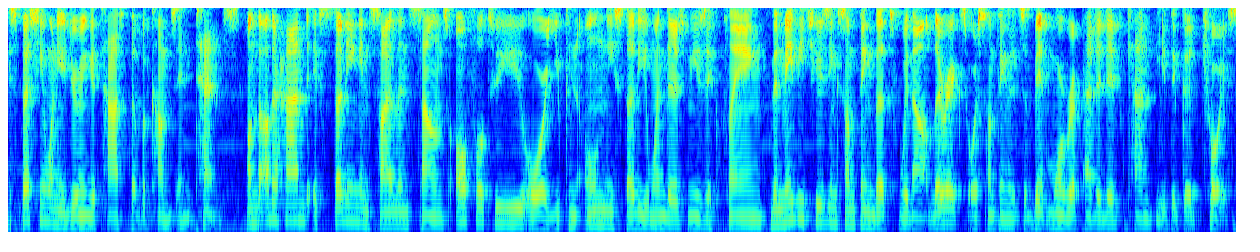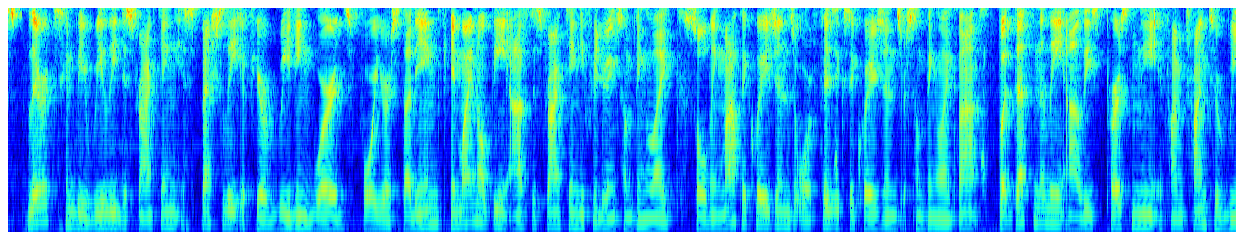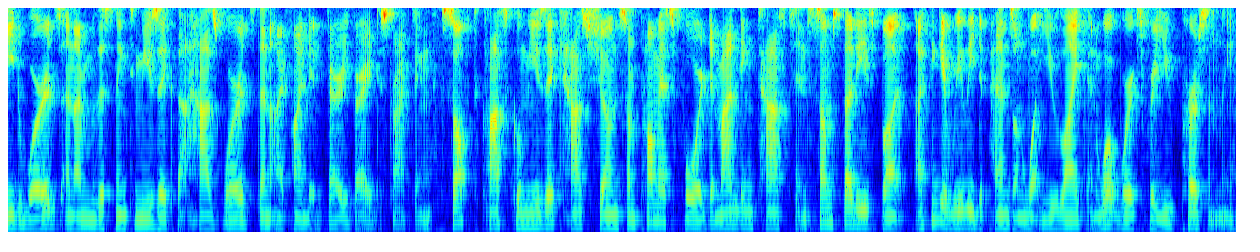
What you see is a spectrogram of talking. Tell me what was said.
especially when you're doing a task that becomes intense. On the other hand, if studying in silence sounds awful to you or you can only study when there's music playing, then maybe choosing something that's without lyrics or something that's a bit more repetitive can be the good choice. Lyrics can be really distracting, especially if you're reading words for your studying. It might not be as distracting if you're doing something like solving math equations or physics equations or something like that, but definitely, at least personally, if I'm trying to read words and I'm listening to music that has words, then I find it very, very distracting. Soft classical music has shown some promise for demanding tasks in some studies, but I think it really depends on what you like and what works for you personally.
